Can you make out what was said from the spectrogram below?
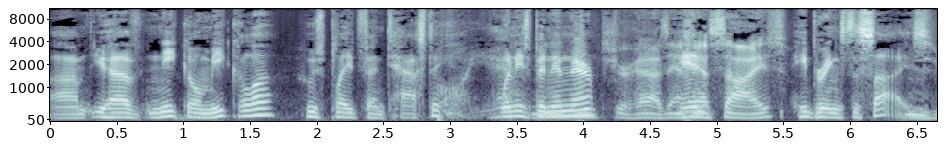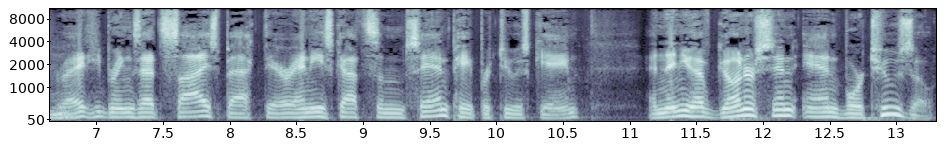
Um, you have Nico Mikola, who's played fantastic oh, when he's been in mm-hmm. there. Sure has, and has size. He brings the size, mm-hmm. right? He brings that size back there, and he's got some sandpaper to his game. And then you have Gunnarsson and Bortuzzo.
